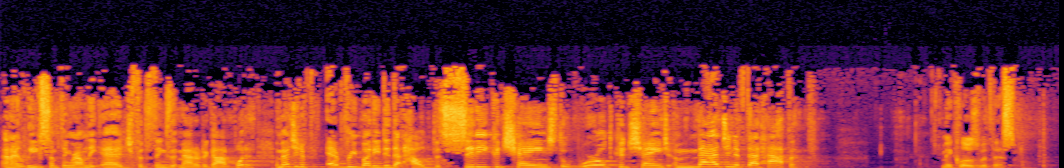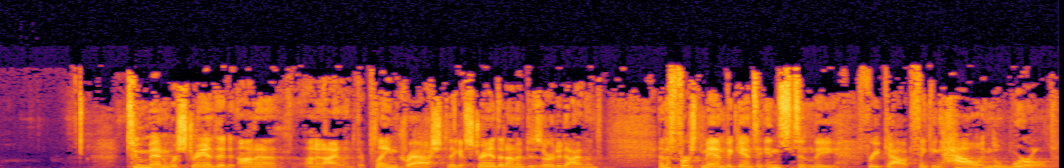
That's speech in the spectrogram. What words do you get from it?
and I leave something around the edge for the things that matter to God. What if, imagine if everybody did that, how the city could change, the world could change. Imagine if that happened. Let me close with this. Two men were stranded on a, on an island. Their plane crashed. They got stranded on a deserted island. And the first man began to instantly freak out, thinking, how in the world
